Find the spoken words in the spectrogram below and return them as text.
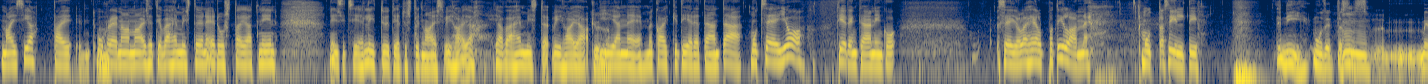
naisia tai uhreina on naiset ja vähemmistöjen edustajat, niin, niin sit siihen liittyy tietysti naisviha ja, ja vähemmistöviha ja jne. Me kaikki tiedetään tämä, mutta se ei ole tietenkään niinku, se ei ole helppo tilanne, mutta silti niin, mutta että siis mm. me,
